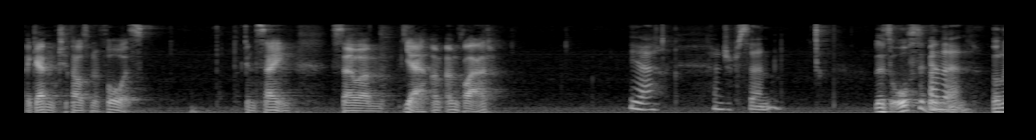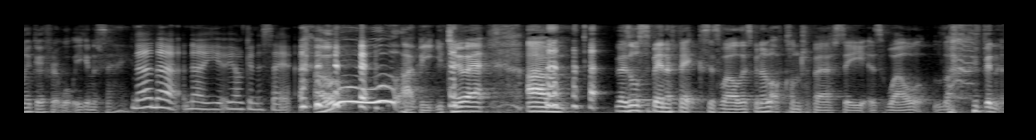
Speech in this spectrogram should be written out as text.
Again, 2004, it's insane. So um, yeah, I'm, I'm glad. yeah, hundred percent. There's also been. Then- oh no, go for it. What were you gonna say? No, no, no. You, you're gonna say it. oh, I beat you to it. Um, there's also been a fix as well. There's been a lot of controversy as well. I've been,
